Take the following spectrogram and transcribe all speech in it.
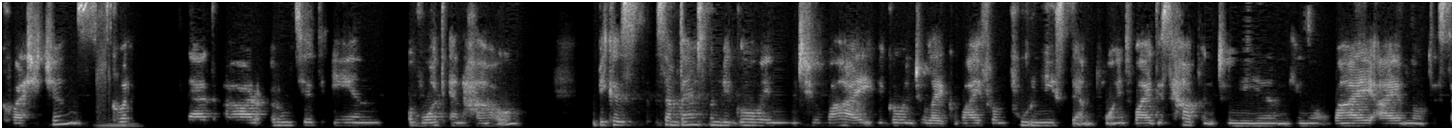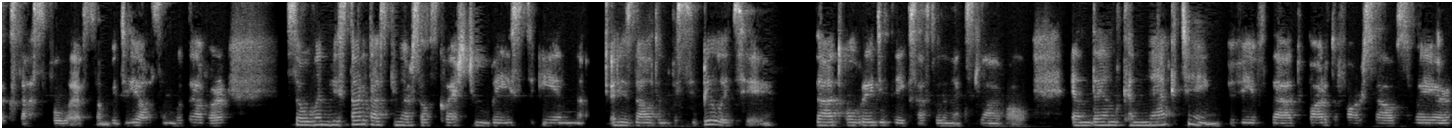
questions mm. questions that are rooted in what and how because sometimes when we go into why we go into like why from poor me standpoint why this happened to me and you know why i am not as successful as somebody else and whatever so when we start asking ourselves questions based in result and possibility that already takes us to the next level. And then connecting with that part of ourselves where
